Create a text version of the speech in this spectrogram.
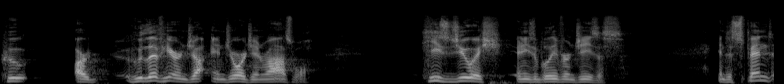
who are who live here in, jo- in Georgia in Roswell. He's Jewish and he's a believer in Jesus, and to spend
